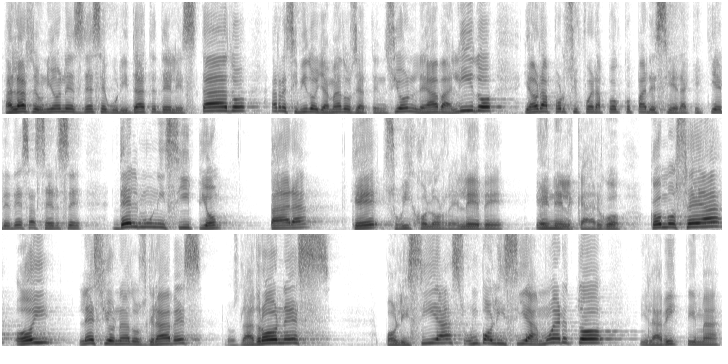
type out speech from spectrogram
a las reuniones de seguridad del Estado, ha recibido llamados de atención, le ha valido y ahora por si fuera poco pareciera que quiere deshacerse del municipio para que su hijo lo releve en el cargo. Como sea, hoy lesionados graves, los ladrones, policías, un policía muerto y la víctima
